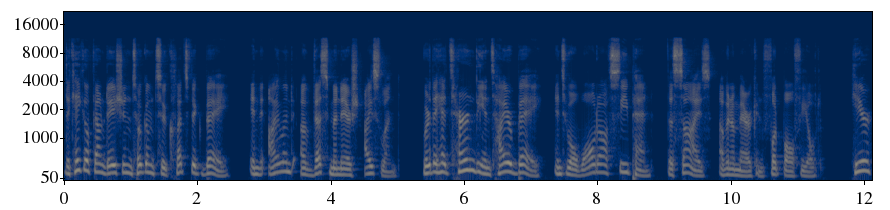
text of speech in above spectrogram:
The Keiko Foundation took him to Klettsvik Bay in the island of Vestmannaeyjar, Iceland, where they had turned the entire bay into a walled-off sea pen the size of an American football field. Here,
